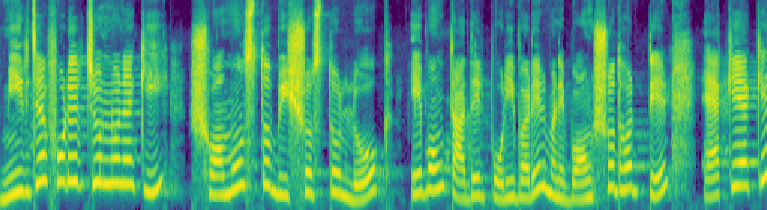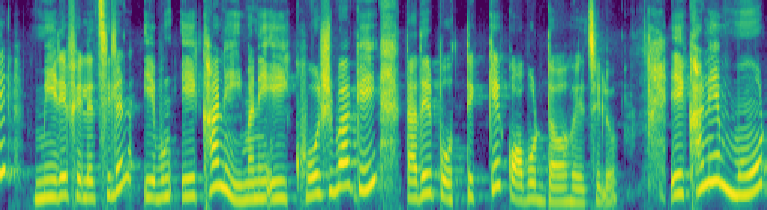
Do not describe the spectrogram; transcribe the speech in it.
মির্জাফরের জন্য নাকি সমস্ত বিশ্বস্ত লোক এবং তাদের পরিবারের মানে বংশধরদের একে একে মেরে ফেলেছিলেন এবং এখানেই মানে এই খোশবাগেই তাদের প্রত্যেককে কবর দেওয়া হয়েছিল। এখানে মোট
